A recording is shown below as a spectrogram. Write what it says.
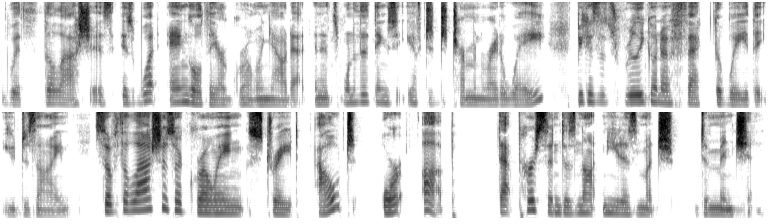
with the lashes is what angle they are growing out at. And it's one of the things that you have to determine right away because it's really going to affect the way that you design. So if the lashes are growing straight out or up, that person does not need as much dimension.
